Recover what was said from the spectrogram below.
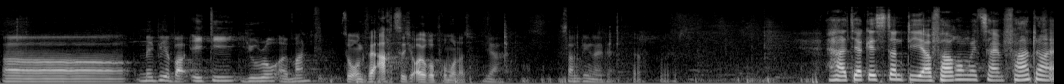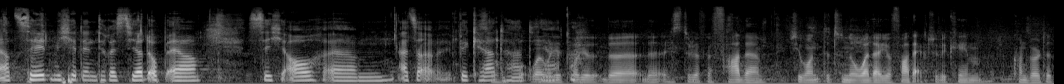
Uh, maybe about 80 euro a month. So ungefähr 80 Euro pro Monat. Yeah, something like that. Er hat ja gestern die Erfahrung mit seinem Vater erzählt. Mich hätte interessiert, ob er sich auch ähm, also bekehrt hat. When, when ja. you told you the, the history of your father, she wanted to know whether your father actually became converted.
